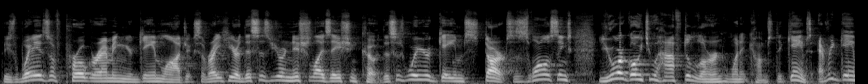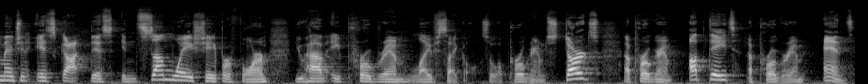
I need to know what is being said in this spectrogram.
these ways of programming your game logic. So right here, this is your initialization code. This is where your game starts. This is one of those things you are going to have to learn when it comes to games. Every game engine it's got this in some way, shape, or form. You have a program lifecycle. So a program starts, a program updates, a program ends.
